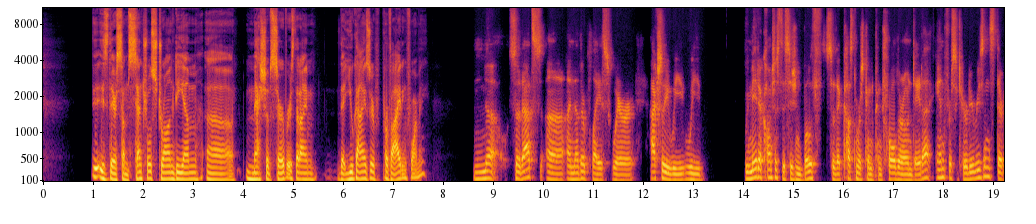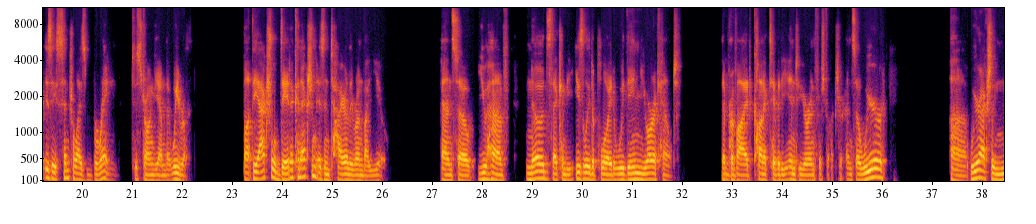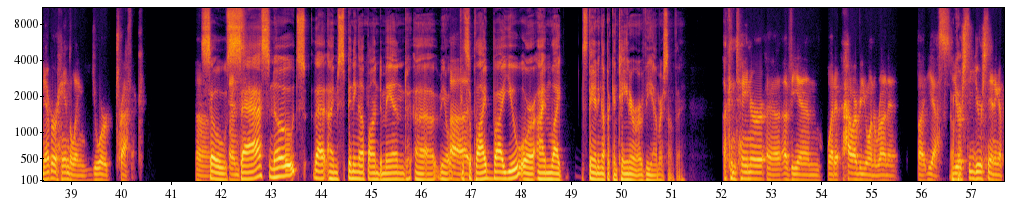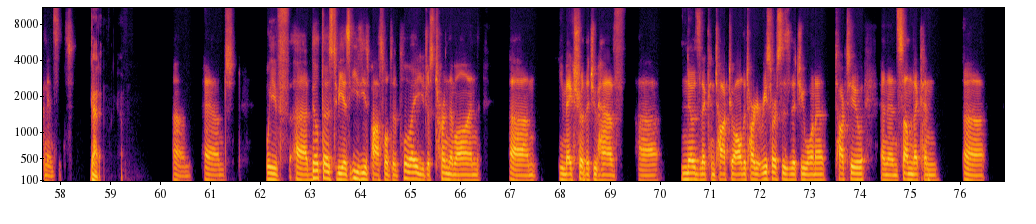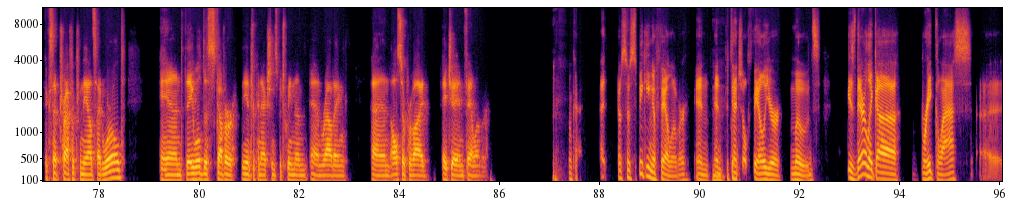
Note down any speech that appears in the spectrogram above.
is there some central StrongDM uh, mesh of servers that I'm that you guys are providing for me? No. So that's uh, another place where actually we we we made a conscious decision both so that customers can control their own data and for security reasons. There is a centralized brain to StrongDM that we run, but the actual data connection is entirely run by you. And so you have nodes that can be easily deployed within your account that hmm. provide connectivity into your infrastructure. And so we're uh, we're actually never handling your traffic. Um, so SaaS nodes that I'm spinning up on demand, uh, you know, uh, supplied by you, or I'm like standing up a container or a VM or something. A container, a, a VM, what, however you want to run it. But yes, okay. you're you're standing up an instance. Got it. Um, and we've uh, built those to be as easy as possible to deploy. You just turn them on. Um, you make sure that you have uh, nodes that can talk to all the target resources that you want to talk to, and then some that can uh, accept traffic from the outside world. And they will discover the interconnections between them and routing, and also provide HA and failover. Okay. So speaking of failover and mm. and hmm. potential failure modes, is there like a break glass uh,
